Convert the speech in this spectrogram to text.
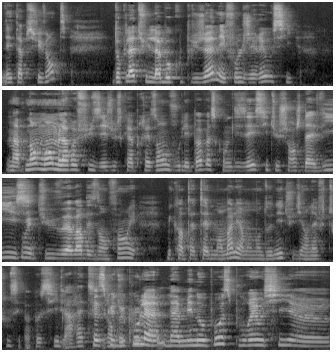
l'étape suivante. Donc là tu l'as beaucoup plus jeune et il faut le gérer aussi. Maintenant, moi on me l'a refusé jusqu'à présent, on voulait pas parce qu'on me disait si tu changes d'avis, si Oui. tu veux avoir des enfants, et... mais quand t'as tellement mal et à un moment donné tu dis enlève tout, c'est pas possible, arrête. Parce que du coup, plus. la, la ménopause pourrait aussi euh,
